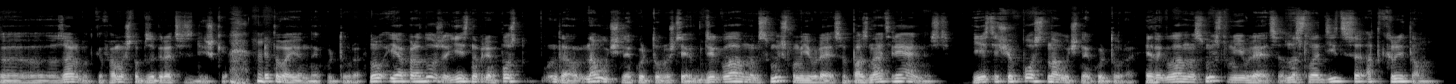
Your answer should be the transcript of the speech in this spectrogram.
э, заработков, а мы, чтобы забирать излишки. Это военная культура. Ну, я продолжу. Есть, например, пост, да, научная культура, где главным смыслом является познать реальность. Есть еще постнаучная культура. Это главным смыслом является насладиться открытым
